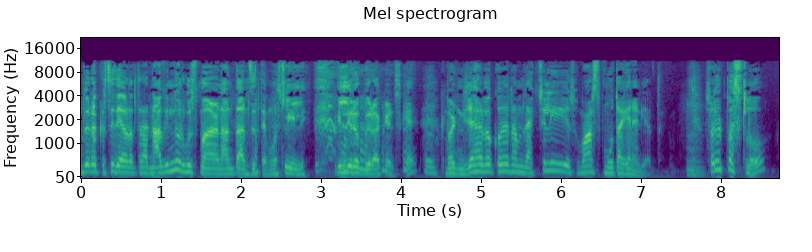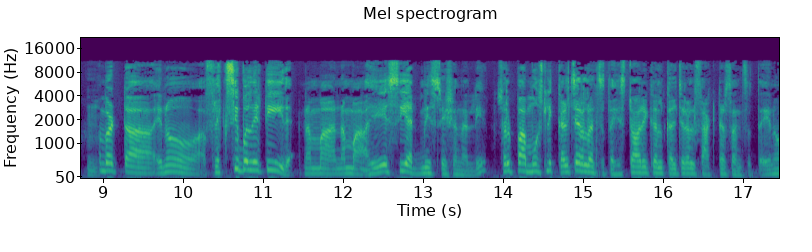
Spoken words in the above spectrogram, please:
ಬ್ಯೂರೋಕ್ರಟ್ಸ್ ಇದೆ ಅವ್ರ ಹತ್ರ ನಾವ್ ಇನ್ನೂ ರೂಲ್ಸ್ ಮಾಡೋಣ ಅಂತ ಅನ್ಸುತ್ತೆ ಮೋಸ್ಟ್ಲಿ ಇಲ್ಲಿ. ಇಲ್ಲಿರೋ ಬ್ಯೂರೋಕ್ರಾಟ್ಸ್ಗೆ ಬಟ್ ನಿಜ ಹೇಳ್ಬೇಕು ಅಂದ್ರೆ ನಮ್ದು ಆಕ್ಚುಲಿ ಸುಮಾರು ಸ್ಮೂತ್ ಆಗೇ ನಡೆಯುತ್ತೆ. ಸ್ವಲ್ಪ ಸ್ಲೋ ಬಟ್ ಏನೋ ಫ್ಲೆಕ್ಸಿಬಿಲಿಟಿ ಇದೆ ನಮ್ಮ ನಮ್ಮ ಎ ಸಿ ಅಡ್ಮಿನಿಸ್ಟ್ರೇಷನ್ ಅಲ್ಲಿ. ಸ್ವಲ್ಪ ಮೋಸ್ಟ್ಲಿ ಕಲ್ಚರಲ್ ಅನ್ಸುತ್ತೆ ಹಿಸ್ಟಾರಿಕಲ್ ಕಲ್ಚರಲ್ ಫ್ಯಾಕ್ಟರ್ಸ್ ಅನ್ಸುತ್ತೆ. ಏನೋ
